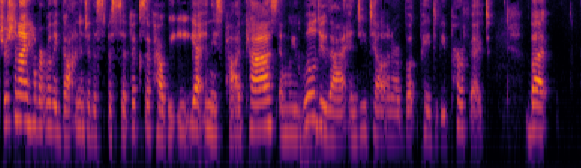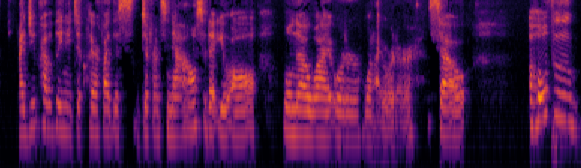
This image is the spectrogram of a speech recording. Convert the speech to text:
Trish and I haven't really gotten into the specifics of how we eat yet in these podcasts, and we will do that in detail in our book, Paid to Be Perfect. But I do probably need to clarify this difference now so that you all will know why I order what I order. So, a whole food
